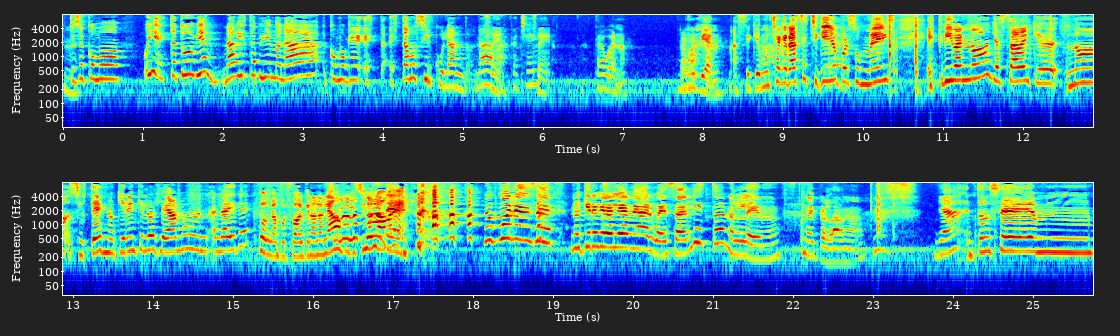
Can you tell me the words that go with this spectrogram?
Entonces, como, oye, está todo bien, nadie está pidiendo nada, como que está- estamos circulando, nada Sí, más, ¿cachai? sí, está bueno. Muy bien, así que muchas gracias chiquillos por sus mails. Escríbanos, ya saben que no, si ustedes no quieren que los leamos en- al aire, Pongan, por favor, que no lo leamos, porque si no lo a ponen. No quiero que lo lea, me da vergüenza. Listo, no lo leemos. No hay problema. Ya, entonces, mm,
